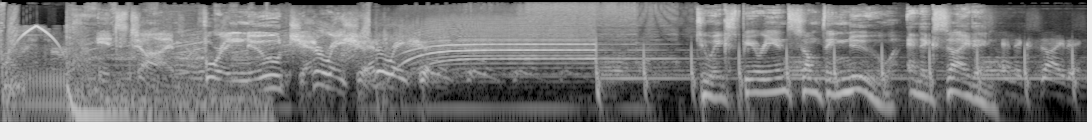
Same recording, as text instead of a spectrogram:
It's time for a new generation. Generation. To experience something new and exciting. And exciting.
